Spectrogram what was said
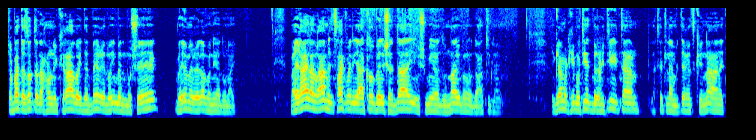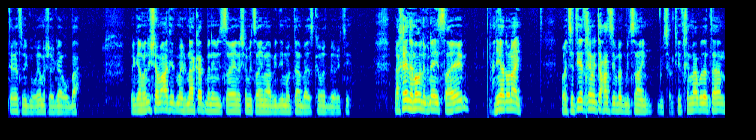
שבת הזאת אנחנו נקרא, וידבר אלוהים אל משה, ויאמר אליו אני אדוני. וירא אל אברהם, אל יצחק ואל יעקב בן שדי, ושמי אדוני לא הודעתי להם. וגם הקימותי את בריתי איתם, לתת להם את ארץ כנען, את ארץ מגוריהם אשר גרו בה. וגם אני שמעתי את נאקת בני ישראל, אשר מצרים מעבידים אותם, ואזכור את בריתי. לכן אמור לבני ישראל, אני אדוני. והוצאתי אתכם מתחת סבלות מצרים, והצלתי אתכם מעבודתם,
